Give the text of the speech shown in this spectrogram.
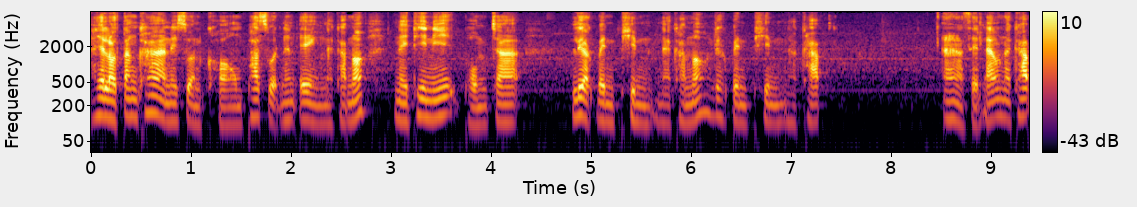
ให้เราตั้งค่าในส่วนของพาสเวิร์ดนั่นเองนะครับเนาะในที่นี้ผมจะเลือกเป็นพินนะครับเนาะเลือกเป็นพินนะครับอ่าเสร็จแล้วนะครับ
